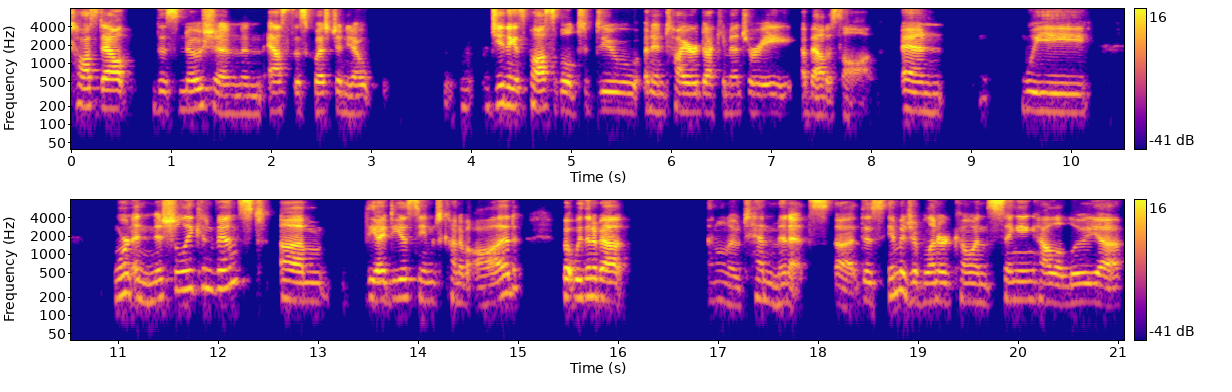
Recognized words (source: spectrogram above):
tossed out this notion and asked this question. You know, do you think it's possible to do an entire documentary about a song? And we weren't initially convinced. Um, the idea seemed kind of odd, but within about, I don't know, 10 minutes, uh, this image of Leonard Cohen singing Hallelujah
